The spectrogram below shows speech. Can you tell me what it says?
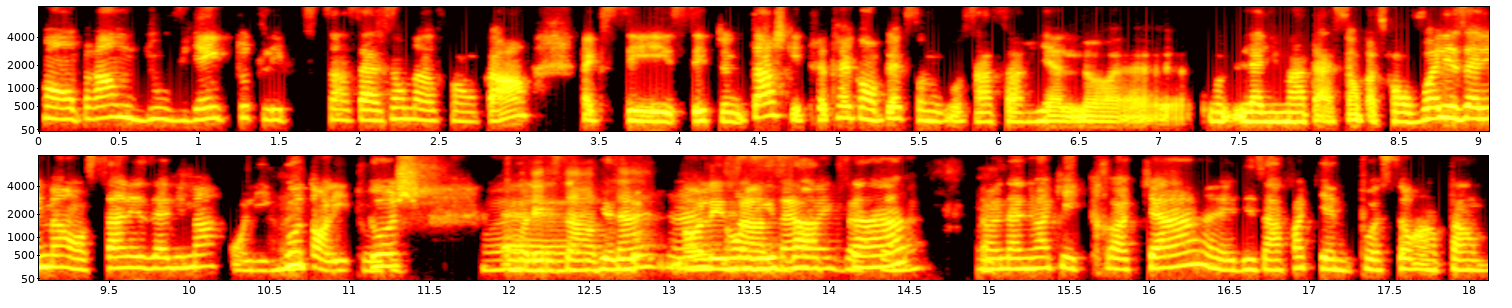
comprendre d'où viennent toutes les petites sensations dans son corps. c'est, une tâche qui est très, très complexe au niveau sensoriel, euh, l'alimentation, parce qu'on voit les aliments, on sent les aliments, on les goûte, on les touche. on les euh, entend. on les entend, exactement. Un aliment qui est croquant, euh, des enfants qui aiment pas ça entendre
